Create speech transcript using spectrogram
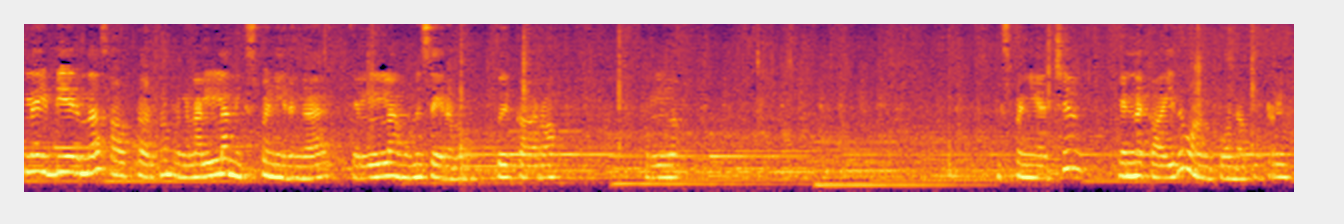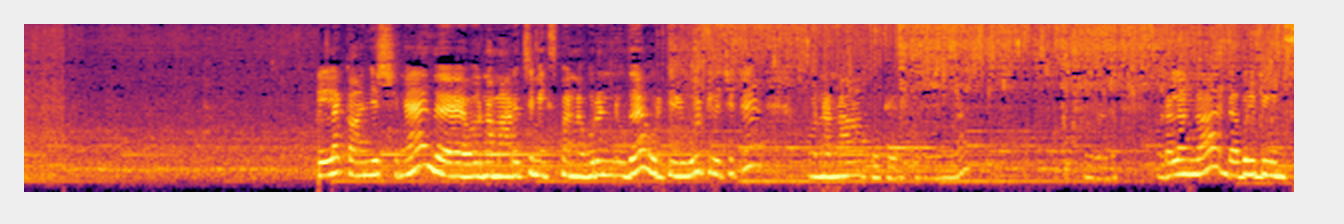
இல்லை இப்படியே இருந்தால் சாஃப்டாக இருக்கும். அப்புறம் நல்லா மிக்ஸ் பண்ணிடுங்க எல்லாம் ஒன்று செய்கிறணும் உப்பு காரம் எல்லாம். மிக்ஸ் பண்ணியாச்சு. எண்ணெய் காயுது. வாங்க போண்டா போட்டுடலாம். நல்லா காஞ்சிருச்சுங்க. இந்த நம்ம அரைச்சி மிக்ஸ் பண்ண உருண்டை உருட்டி உருட்டி வச்சுட்டு ஒன்றா போட்டு எடுத்துக்கோங்க. உடலங்காய் டபுள் பீன்ஸ்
